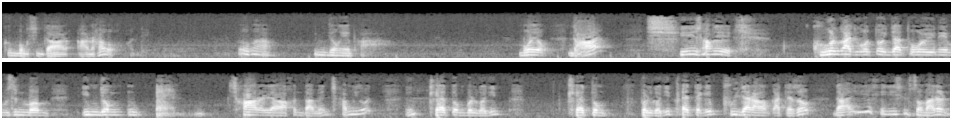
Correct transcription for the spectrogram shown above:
그 멍심도 안, 안 하오. 근데, 어 봐, 임종해 봐. 뭐요? 나? 세상에, 그걸 가지고 또 이제 도인이 무슨 뭐, 임종, 산을 내가 한다면 참 이거, 응? 개똥 벌거지, 개똥 벌거지, 패대기 불자랑 같아서, 나이 해지 실소만은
